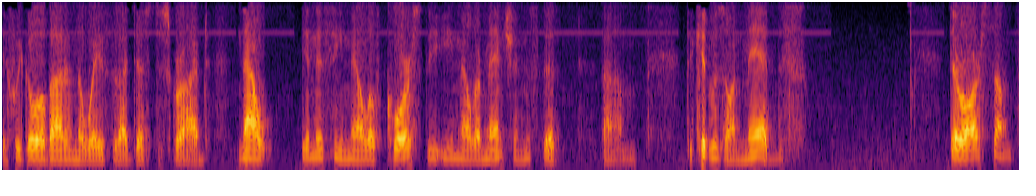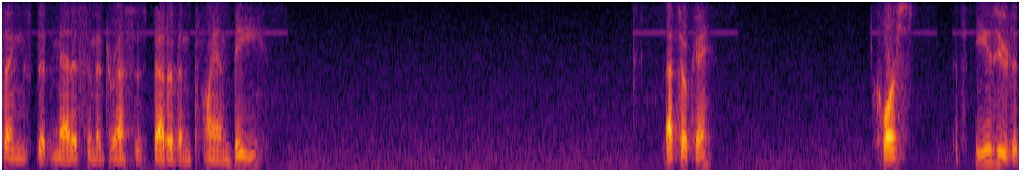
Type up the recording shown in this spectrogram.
if we go about it in the ways that I just described. Now, in this email, of course, the emailer mentions that um, the kid was on meds. There are some things that medicine addresses better than Plan B. That's okay. Of course, easier to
